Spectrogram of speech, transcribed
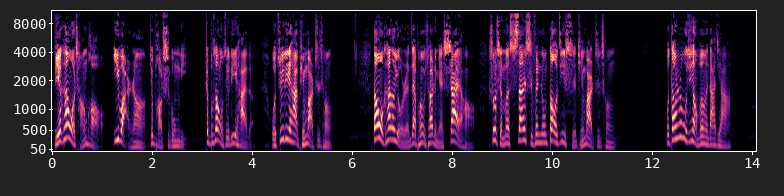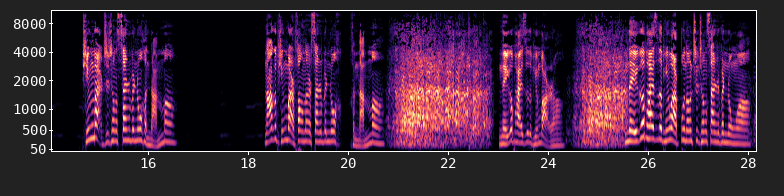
别看我长跑，一晚上就跑十公里，这不算我最厉害的。我最厉害平板支撑。当我看到有人在朋友圈里面晒哈，说什么三十分钟倒计时平板支撑，我当时我就想问问大家。平板支撑三十分钟很难吗？拿个平板放那儿三十分钟很难吗？哪个牌子的平板啊？哪个牌子的平板不能支撑三十分钟啊？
